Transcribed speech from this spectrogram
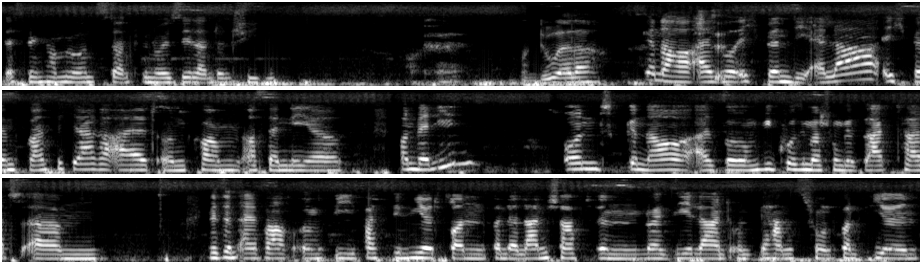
Deswegen haben wir uns dann für Neuseeland entschieden. Okay. Und du, Ella? Genau, also ich bin die Ella, ich bin 20 Jahre alt und komme aus der Nähe von Berlin. Und genau, also wie Cosima schon gesagt hat, ähm, wir sind einfach irgendwie fasziniert von, von der Landschaft in Neuseeland und wir haben es schon von vielen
